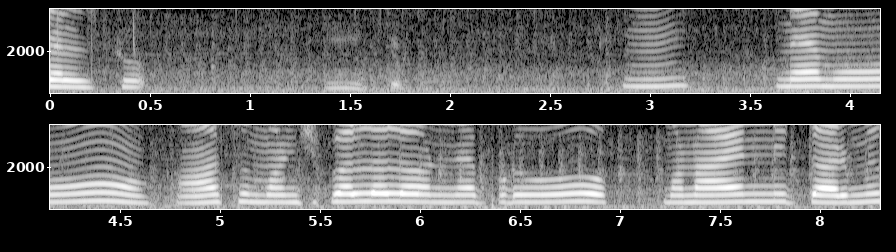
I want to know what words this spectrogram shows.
తెలుసు. చెప్పు. మేము ఆశ మంచిపల్లెలో ఉన్నప్పుడు మా నాయన్ని తరిమి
